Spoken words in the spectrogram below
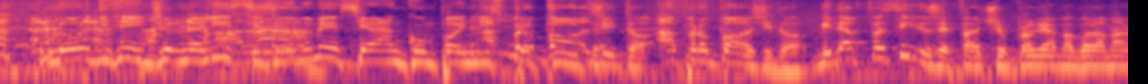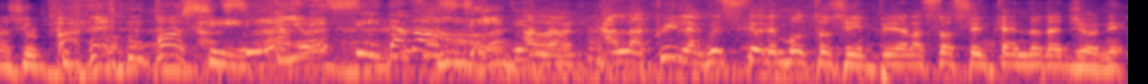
l'ordine dei giornalisti secondo me sia anche un po' a indispettito. proposito, a proposito, mi dà fastidio se faccio un programma con la mano sul pacco? Un po' sì. Sì, a Io- me sì, dà fastidio. Allora, allora, qui la questione è molto semplice, la sto sentendo da giorni.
